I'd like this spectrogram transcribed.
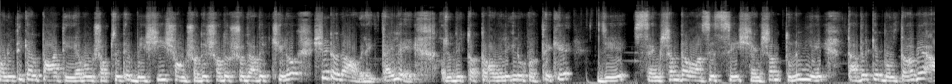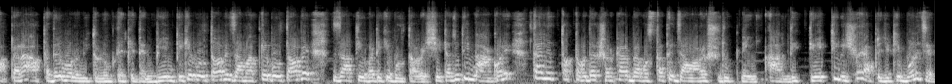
পলিটিক্যাল পার্টি এবং সবচেয়ে বেশি সংসদের সদস্য যাদের ছিল, সেটা হলো আওয়ামী লীগ তাইলে যদি তত্ত্ব আওয়ামী লীগের উপর থেকে যে স্যাংশন দেওয়া আছে, সেই স্যাংশন তুলে নিয়ে তাদেরকে বলতে হবে, আপনারা আপনাদের মনোনীত লোকদেরকে দেন। বিএনপি কে বলতে হবে, জামাতকে বলতে হবে, জাতীয় পার্টিকে বলতে হবে। সেটা যদি না করে, তাহলে তত্ত্বাবধায়ক সরকার ব্যবস্থাতে যাওয়ার সুযোগ নেই। আর দ্বিতীয় একটি বিষয়, আপনি যেটি বলেছেন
